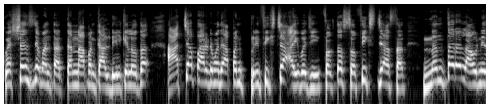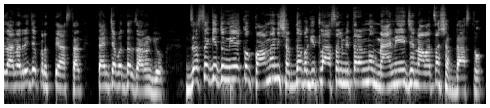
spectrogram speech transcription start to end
क्वेश्चन्स जे बनतात त्यांना आपण काल डील केलं होतं. आजच्या पार्टमध्ये आपण प्रिफिक्सच्या ऐवजी फक्त सफिक्स जे असतात नंतर लावले जाणारे जे प्रत्यय असतात त्यांच्याबद्दल जाणून घेऊ. जसं की तुम्ही एक कॉमन शब्द बघितला असेल मित्रांनो मॅनेज नावाचा शब्द असतो.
